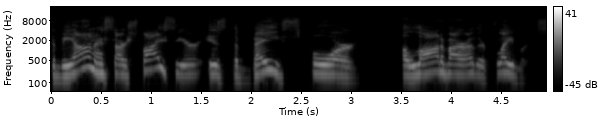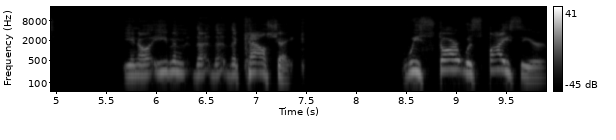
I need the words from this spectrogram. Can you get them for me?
To be honest, our spicier is the base for a lot of our other flavors. You know, even the, the, the cow shake. We start with spicier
